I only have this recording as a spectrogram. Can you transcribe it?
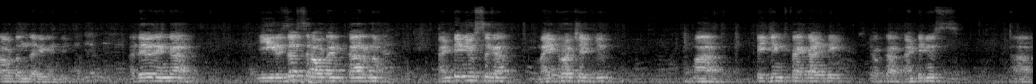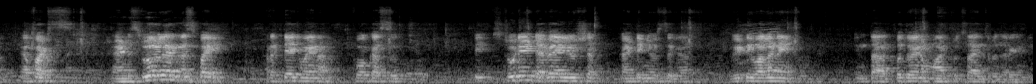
రావడం జరిగింది. అదేవిధంగా ఈ రిజల్ట్స్ రావడానికి కారణం కంటిన్యూస్గా మైక్రో షెడ్యూల్ మా టీచింగ్ ఫ్యాకల్టీ యొక్క కంటిన్యూస్ ఎఫర్ట్స్ అండ్ స్లో లెర్నర్స్పై ప్రత్యేకమైన ఫోకస్ స్టూడెంట్ ఎవాల్యూషన్ కంటిన్యూస్గా వీటి వల్లనే ఇంత అద్భుతమైన మార్పులు సాధించడం జరిగింది.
